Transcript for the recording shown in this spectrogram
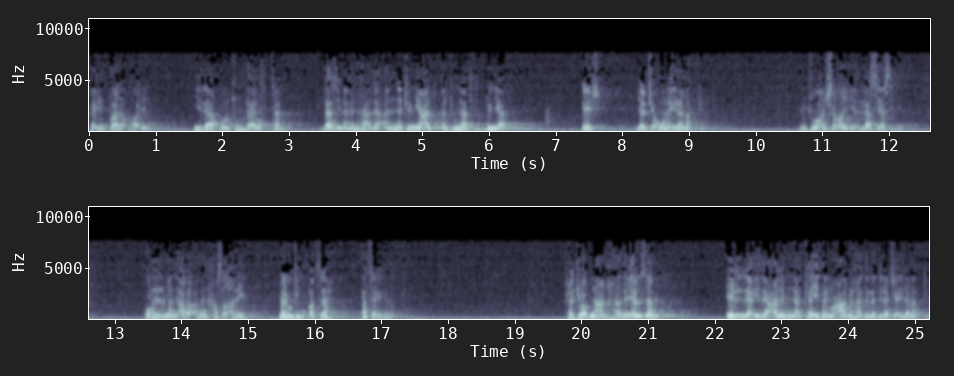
فإن قال قائل إذا قلتم لا يقتل لازم من هذا أن جميع الجنات في الدنيا إيش؟ يلجؤون إلى مكة. لجوءا شرعيا لا سياسيا. كل من أرى من حصل عليه ما يوجب قتله أتى إلى مكة. فالجواب نعم هذا يلزم إلا إذا علمنا كيف نعامل هذا الذي لجأ إلى مكة.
